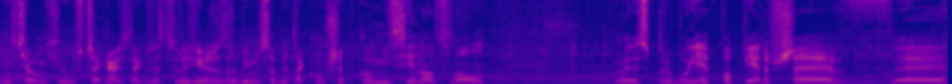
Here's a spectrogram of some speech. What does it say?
Nie chciałbym się już czekać, także stwierdziłem, że zrobimy sobie taką szybką misję nocną. Y, Spróbuję po pierwsze w... y,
